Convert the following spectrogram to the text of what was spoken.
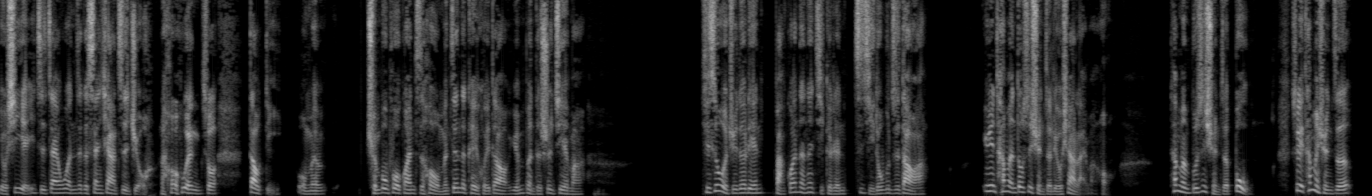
有希也一直在问这个山下智久，然后问说，到底我们全部破关之后，我们真的可以回到原本的世界吗？其实我觉得连把关的那几个人自己都不知道啊，因为他们都是选择留下来嘛，哦，他们不是选择不，所以他们选择，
